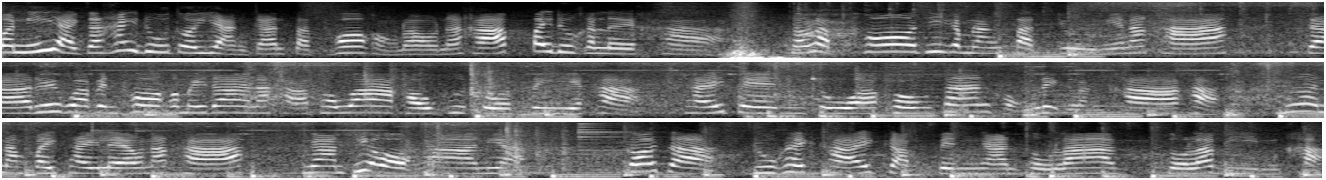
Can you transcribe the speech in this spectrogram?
วันนี้อยากจะให้ดูตัวอย่างการตัดท่อของเรานะคะ ไปดูกันเลยค่ะ สำหรับท่อที่กำลังตัดอยู่นี่ยนะคะ จะเรียกว่าเป็นท่อก็ไม่ได้นะคะ เพราะว่าเขาคือตัว C ค่ะ ใช้เป็นตัวโครงสร้างของเหล็กหลังคาค่ะ เมื่อนำไปใช้แล้วนะคะ งานที่ออกมาเนี่ยก็จะดูคล้ายๆกับเป็นงานโซลาร์โซล่าบีมค่ะ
